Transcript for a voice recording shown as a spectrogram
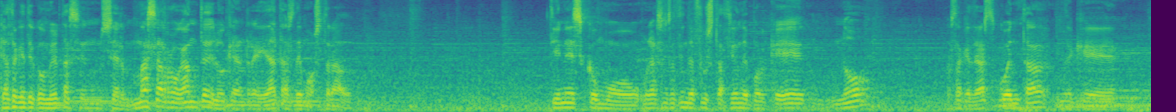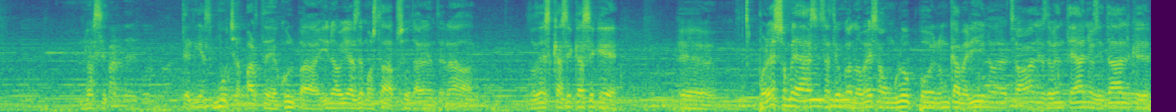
que hace que te conviertas en un ser más arrogante de lo que en realidad te has demostrado. Tienes como una sensación de frustración de por qué no, hasta que te das cuenta de que no has, tenías mucha parte de culpa y no habías demostrado absolutamente nada. Entonces casi casi que... eh, por eso me da la sensación cuando ves a un grupo en un camerino de chavales de 20 años y tal, que,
